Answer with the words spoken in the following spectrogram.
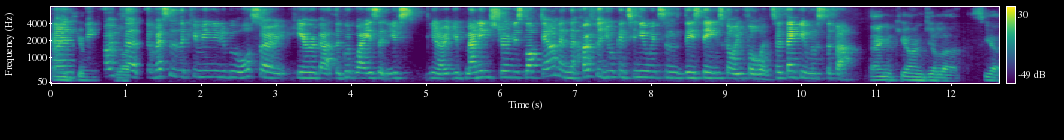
And we hope yeah. that the rest of the community will also hear about the good ways that you've, you know, you've managed during this lockdown, and that hopefully you'll continue with some of these things going forward. So thank you, Mustafa. Thank you, Angela. See ya.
